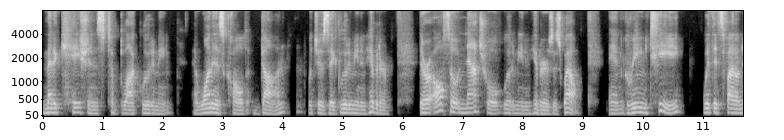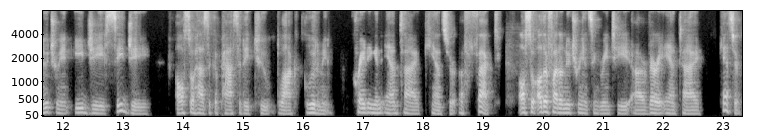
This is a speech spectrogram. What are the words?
medications to block glutamine. And one is called DON, which is a glutamine inhibitor. There are also natural glutamine inhibitors as well. And green tea with its phytonutrient EGCG, also has the capacity to block glutamine, creating an anti cancer effect. Also, other phytonutrients in green tea are very anti cancer.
